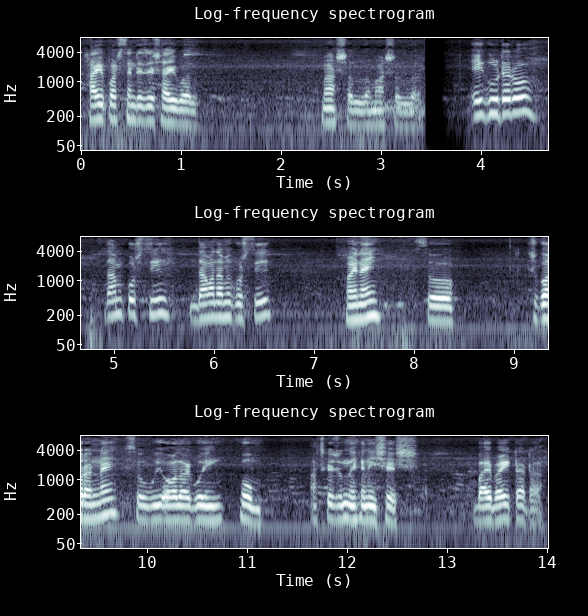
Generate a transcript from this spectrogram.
হাই পার্সেন্টেজের সাইবল মাশাল্লাহ মাশাল্লাহ এই গরুটারও দাম করছি, দামাদামি করছি। হয় নাই? সো কিছু করার নাই। So we all are going home আজকের জন্য এখানেই শেষ। Bye bye tata.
